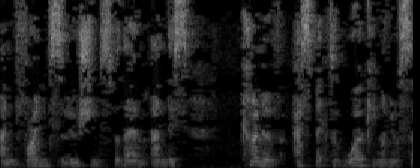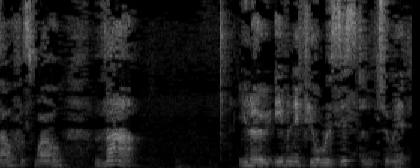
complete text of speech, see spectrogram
and finding solutions for them, and this kind of aspect of working on yourself as well, that, you know, even if you're resistant to it,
